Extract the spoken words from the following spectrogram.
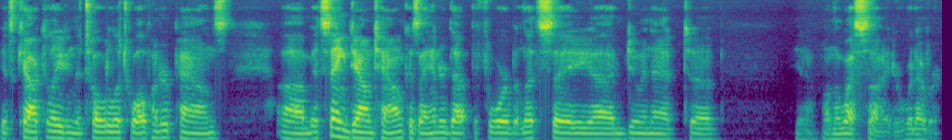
It's calculating the total of 1,200 pounds. Um, it's saying downtown because I entered that before, but let's say uh, I'm doing that, uh, you know, on the west side or whatever.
